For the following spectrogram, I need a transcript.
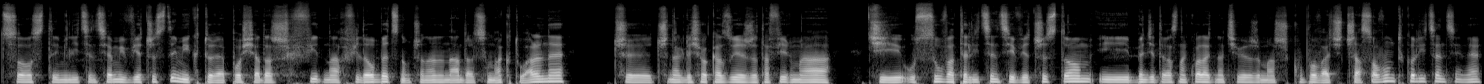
co z tymi licencjami wieczystymi, które posiadasz chwi- na chwilę obecną. Czy one nadal są aktualne, czy, czy nagle się okazuje, że ta firma ci usuwa tę licencję wieczystą i będzie teraz nakładać na ciebie, że masz kupować czasową tylko licencję, nie?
